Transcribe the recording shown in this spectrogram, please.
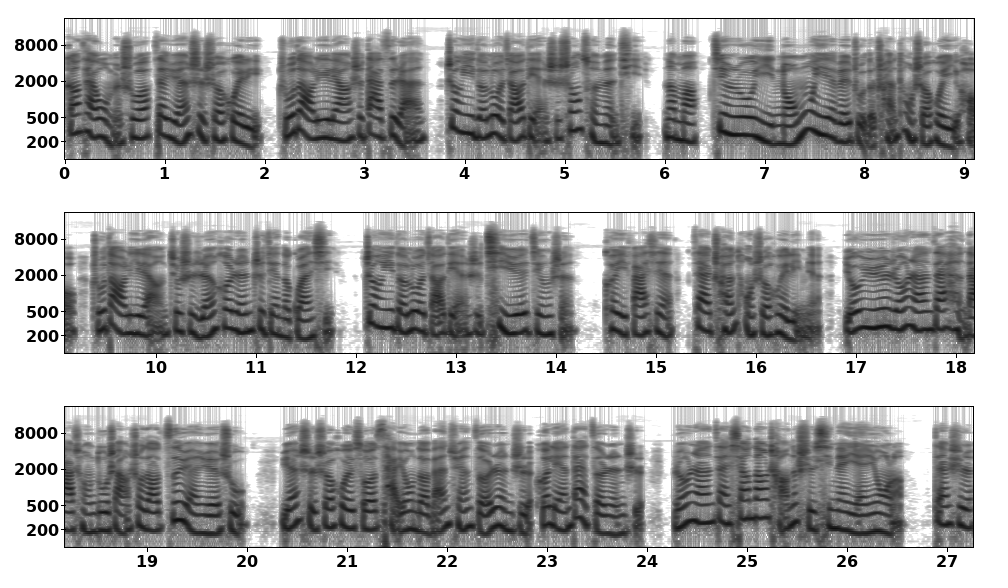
刚才我们说，在原始社会里，主导力量是大自然，正义的落脚点是生存问题。那么，进入以农牧业为主的传统社会以后，主导力量就是人和人之间的关系，正义的落脚点是契约精神。可以发现，在传统社会里面，由于仍然在很大程度上受到资源约束，原始社会所采用的完全责任制和连带责任制，仍然在相当长的时期内沿用了。但是，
